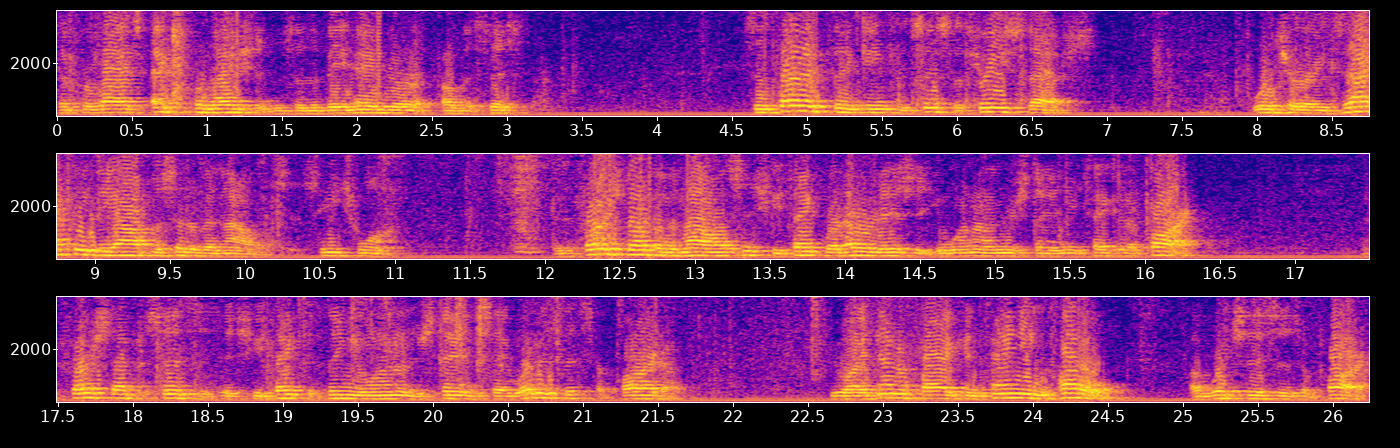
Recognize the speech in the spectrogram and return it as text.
that provides explanations of the behavior of a system. Synthetic thinking consists of three steps, which are exactly the opposite of analysis, each one. In the first step of analysis, you take whatever it is that you want to understand, you take it apart. The first step of synthesis, is you take the thing you want to understand and say, what is this a part of? You identify a containing whole of which this is a part.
